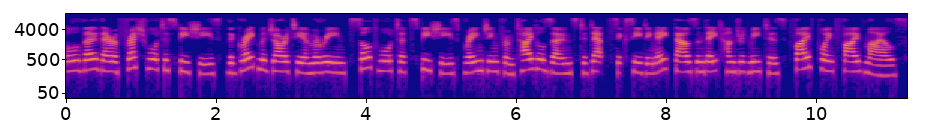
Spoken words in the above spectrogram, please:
Although there are freshwater species, the great majority are marine, saltwater, species, ranging from tidal zones to depths exceeding 8,800 meters 5.5 miles.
